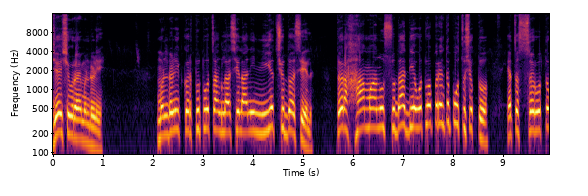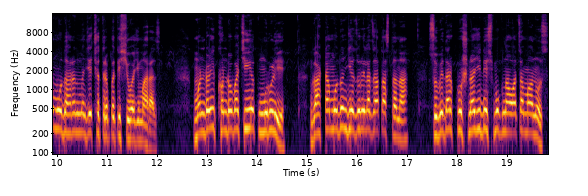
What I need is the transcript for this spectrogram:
जय शिवराय मंडळी. मंडळी कर्तृत्व चांगलं असेल आणि नियत शुद्ध असेल तर हा माणूस सुद्धा देवत्वापर्यंत पोहोचू शकतो. याचं सर्वोत्तम उदाहरण म्हणजे छत्रपती शिवाजी महाराज. मंडळी खंडोबाची एक मुरळी घाटामधून जेजुरीला जात असताना सुभेदार कृष्णाजी देशमुख नावाचा माणूस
